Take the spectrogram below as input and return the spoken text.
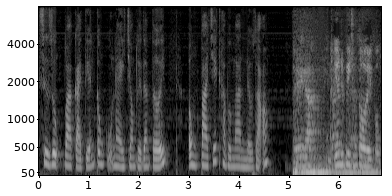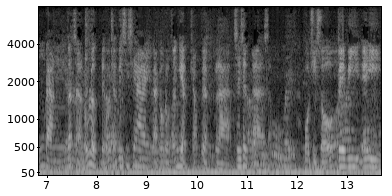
sử dụng và cải tiến công cụ này trong thời gian tới – Ông Patrick Haberman nêu rõ. UNDP chúng tôi cũng đang rất là nỗ lực để hỗ trợ VCCI và cộng đồng doanh nghiệp trong việc là xây dựng là bộ chỉ số VBAI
